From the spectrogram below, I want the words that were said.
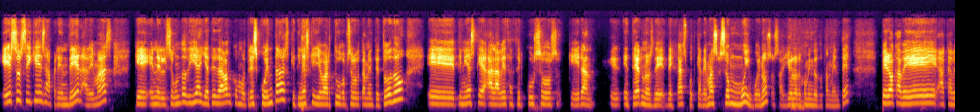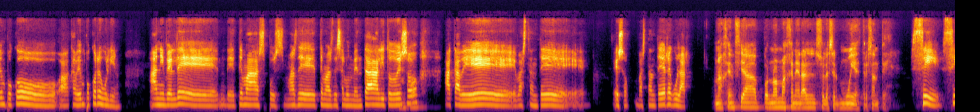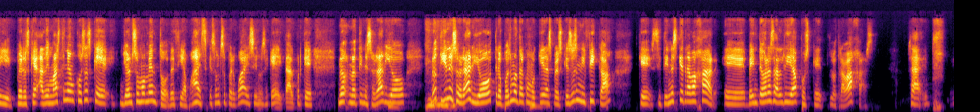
eso sí que es aprender, además que en el segundo día ya te daban como tres cuentas que tenías que llevar tú absolutamente todo, eh, tenías que a la vez hacer cursos que eran eh, eternos de, de Hashpot, que además son muy buenos, o sea, yo lo recomiendo totalmente, pero acabé, acabé un poco, acabé un poco regulín a nivel de, temas, pues más de temas de salud mental y todo eso acabé bastante, eso, bastante regular. Una agencia, por norma general, suele ser muy estresante. Sí, sí, pero es que además tenían cosas que yo en su momento decía, guay, es que son súper guays y no sé qué y tal, porque no, no tienes horario, no tienes horario, te lo puedes montar como quieras, pero es que eso significa que si tienes que trabajar 20 eh, horas al día, pues que lo trabajas. O sea,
